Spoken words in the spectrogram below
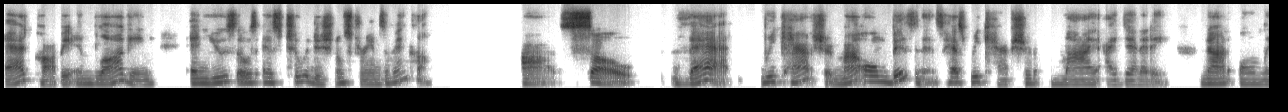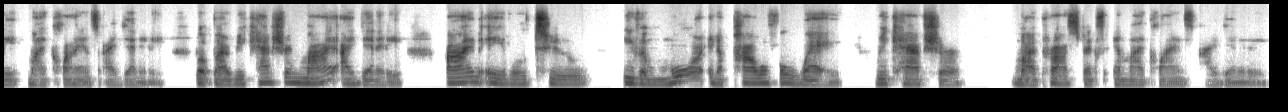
ad copy and blogging and use those as two additional streams of income. Uh, so that recaptured my own business has recaptured my identity, not only my client's identity, but by recapturing my identity, I'm able to even more in a powerful way recapture my prospects and my client's identity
